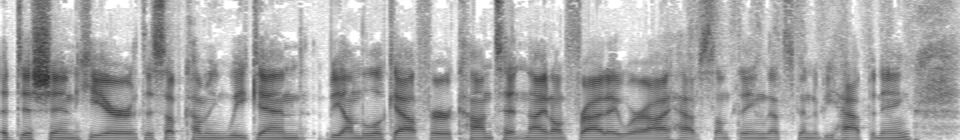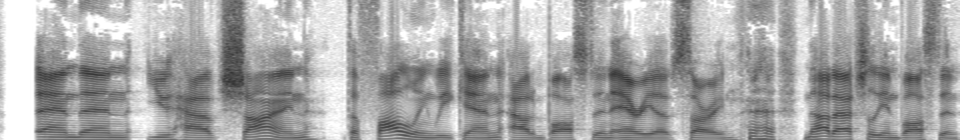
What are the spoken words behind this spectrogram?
edition here this upcoming weekend. Be on the lookout for content night on Friday where I have something that's going to be happening. And then you have Shine the following weekend out in Boston area. Sorry, not actually in Boston,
